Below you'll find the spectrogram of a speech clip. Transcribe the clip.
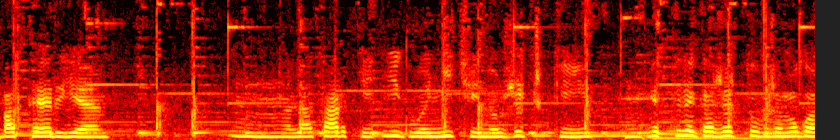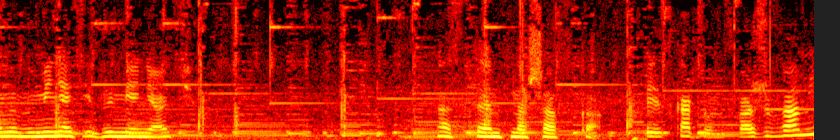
baterie, latarki, igły, nici, nożyczki. Jest tyle gadżetów, że mogłabym wymieniać i wymieniać. Następna szafka. Jest karton z warzywami.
